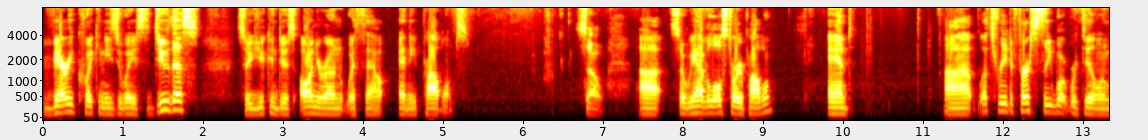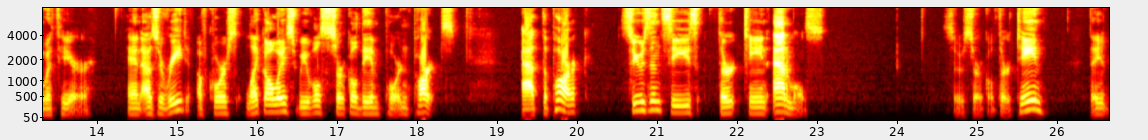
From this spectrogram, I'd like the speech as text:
very quick and easy ways to do this so you can do this on your own without any problems. So, uh, so we have a little story problem, and uh, let's read it first, see what we're dealing with here. And as we read, of course, like always, we will circle the important parts. At the park, Susan sees 13 animals. So circle 13. They,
